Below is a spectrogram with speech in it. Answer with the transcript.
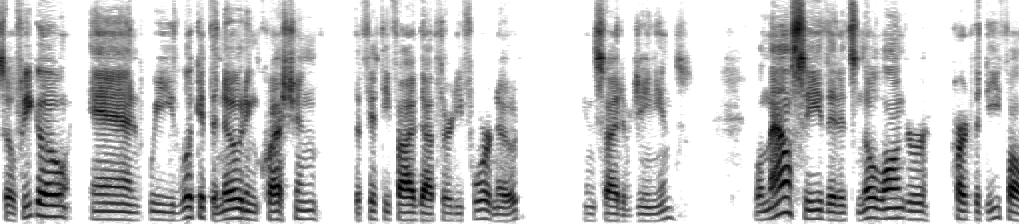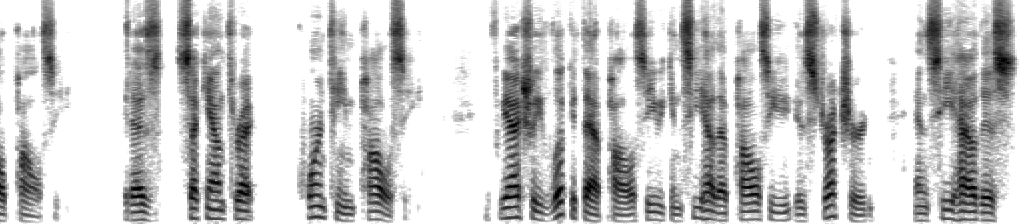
So if we go and we look at the node in question, the 55.34 node inside of Genians, we'll now see that it's no longer part of the default policy. It has Seceon threat quarantine policy. If we actually look at that policy, we can see how that policy is structured and see how this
